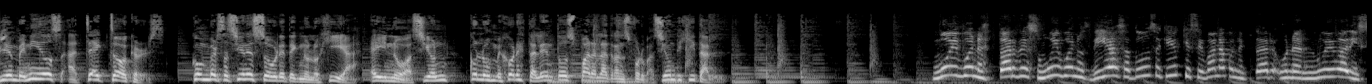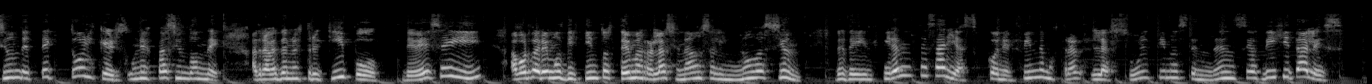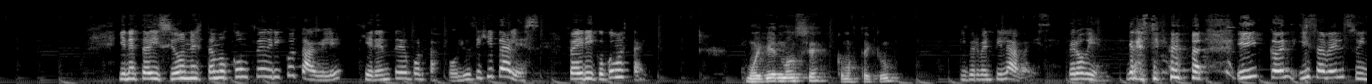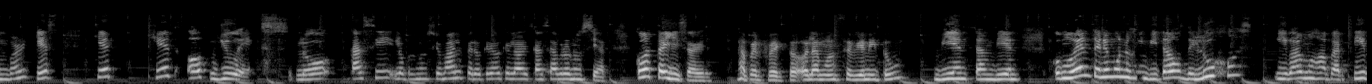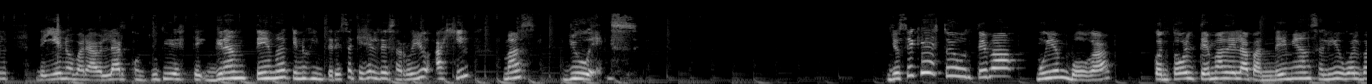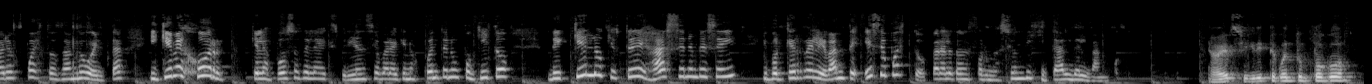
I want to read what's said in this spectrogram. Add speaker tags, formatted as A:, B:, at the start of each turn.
A: Bienvenidos a Tech Talkers, conversaciones sobre tecnología e innovación con los mejores talentos para la transformación digital.
B: Muy buenas tardes, muy buenos días a todos aquellos que se van a conectar a una nueva edición de Tech Talkers, un espacio en donde a través de nuestro equipo de BSI abordaremos distintos temas relacionados a la innovación desde diferentes áreas con el fin de mostrar las últimas tendencias digitales. Y en esta edición estamos con Federico Tagle, gerente de portafolios digitales. Federico, ¿cómo estás?
C: Muy bien, Monse, ¿cómo estás tú?
B: Hiperventilada parece, pero bien, gracias. y con Isabel Swinburne, que es Head, Head of UX. Lo, casi lo pronuncio mal, pero creo que lo alcancé a pronunciar. ¿Cómo estás, Isabel?
D: Ah, perfecto. Hola, Monse, ¿bien y tú?
B: Bien, también. Como ven, tenemos unos invitados de lujos y vamos a partir de lleno para hablar con Tuti de este gran tema que nos interesa, que es el desarrollo ágil más UX. Yo sé que esto es un tema muy en boga, con todo el tema de la pandemia han salido igual varios puestos dando vuelta, y qué mejor que las voces de la experiencia para que nos cuenten un poquito de qué es lo que ustedes hacen en BCI y por qué es relevante ese puesto para la transformación digital del banco.
C: A ver, si querés te cuento un poco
